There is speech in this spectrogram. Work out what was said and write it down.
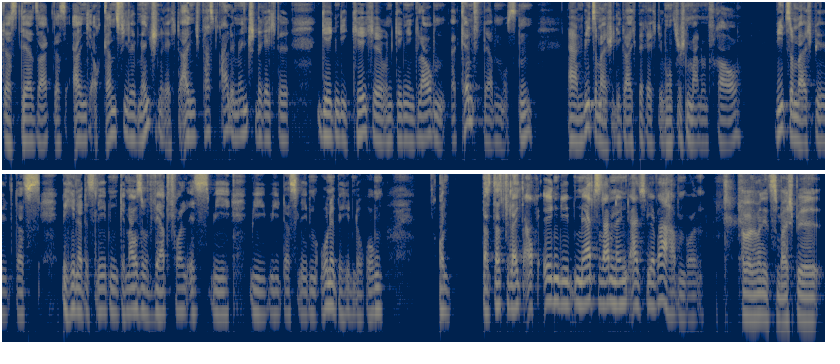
dass der sagt, dass eigentlich auch ganz viele Menschenrechte, eigentlich fast alle Menschenrechte gegen die Kirche und gegen den Glauben erkämpft werden mussten, ähm, wie zum Beispiel die Gleichberechtigung zwischen Mann und Frau, wie zum Beispiel, dass behindertes Leben genauso wertvoll ist wie, wie, wie das Leben ohne Behinderung. Und dass das vielleicht auch irgendwie mehr zusammenhängt, als wir wahrhaben wollen. Aber wenn man jetzt zum Beispiel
